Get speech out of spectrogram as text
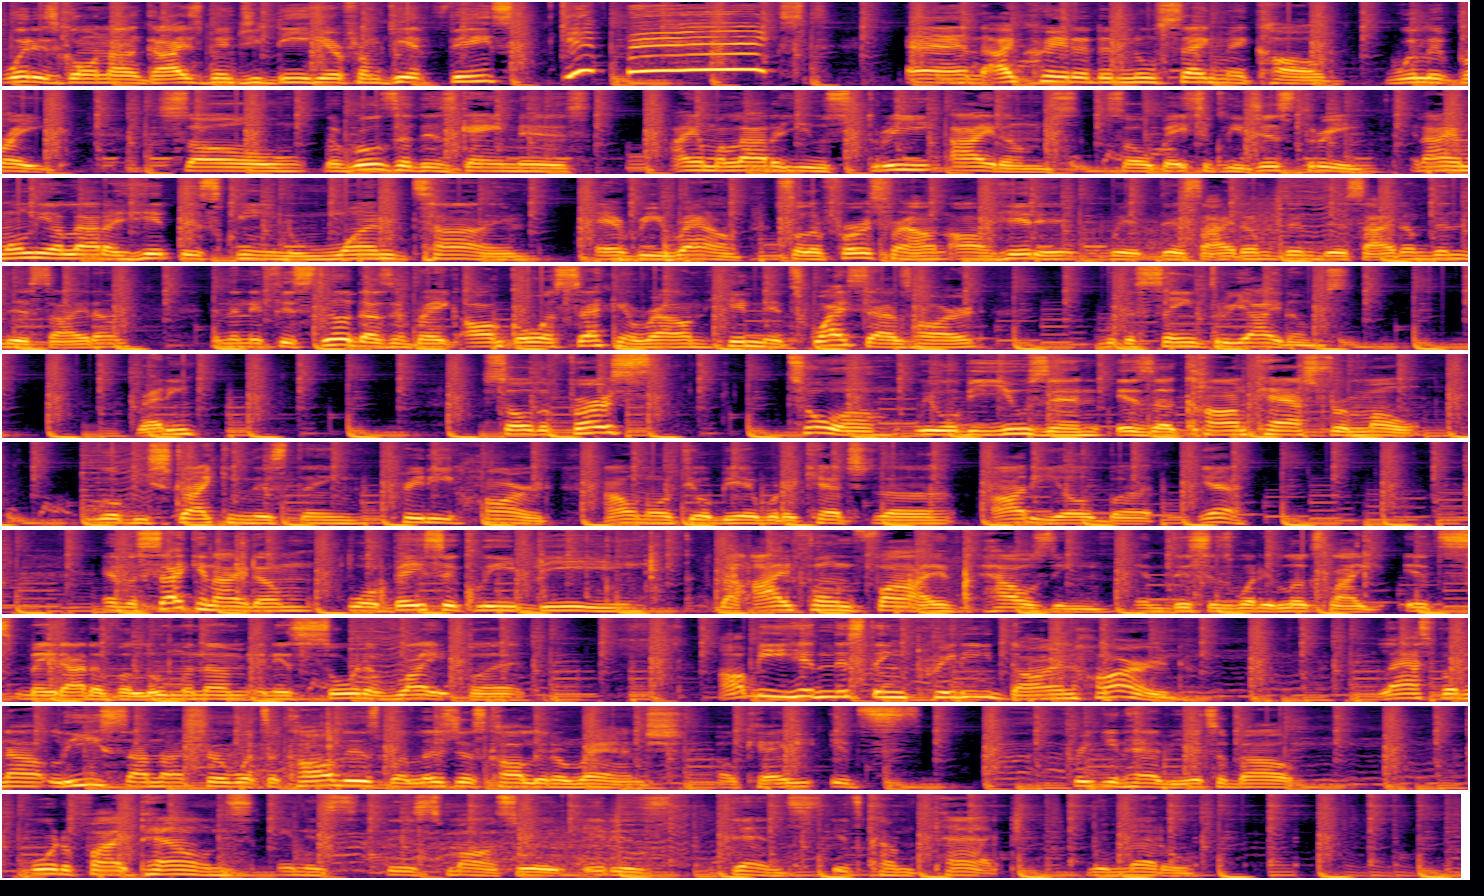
What is going on guys? Benji D here from Get Fixed. Get Fixed! And I created a new segment called Will It Break? So the rules of this game is I am allowed to use three items. So basically just three. And I am only allowed to hit this screen one time every round. So the first round I'll hit it with this item, then this item, then this item. And then if it still doesn't break, I'll go a second round hitting it twice as hard with the same three items. Ready? So the first tool we will be using is a Comcast remote. We'll be striking this thing pretty hard. I don't know if you'll be able to catch the audio, but yeah. And the second item will basically be the iPhone 5 housing, and this is what it looks like. It's made out of aluminum and it's sort of light, but I'll be hitting this thing pretty darn hard. Last but not least, I'm not sure what to call this, but let's just call it a ranch, okay? It's freaking heavy. It's about four to five pounds and it's this small, so it, it is dense. It's compact with metal.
